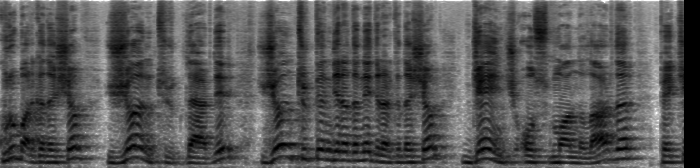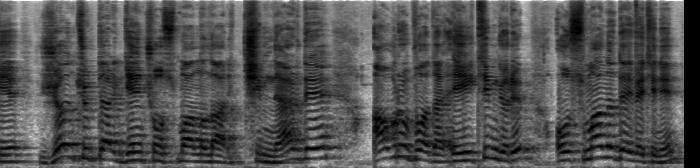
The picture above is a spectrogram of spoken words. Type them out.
grup arkadaşım Jön Türklerdir. Jön Türklerin diğer adı nedir arkadaşım? Genç Osmanlılardır. Peki Jön Türkler genç Osmanlılar kimlerdi? Avrupa'da eğitim görüp Osmanlı Devleti'nin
